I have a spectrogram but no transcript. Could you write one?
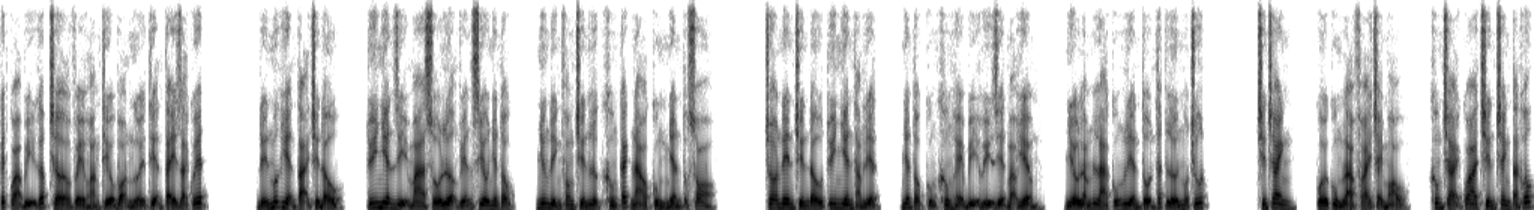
kết quả bị gấp trở về hoàng thiếu bọn người tiện tay giải quyết. Đến mức hiện tại chiến đấu tuy nhiên dị ma số lượng viễn siêu nhân tộc, nhưng đỉnh phong chiến lực không cách nào cùng nhân tộc so. Cho nên chiến đấu tuy nhiên thảm liệt, nhân tộc cũng không hề bị hủy diệt mạo hiểm, nhiều lắm là cũng liền tổn thất lớn một chút. Chiến tranh, cuối cùng là phải chảy máu, không trải qua chiến tranh tàn khốc,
